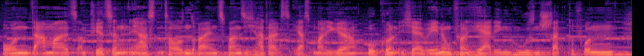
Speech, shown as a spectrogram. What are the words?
Und damals, am 14.01.1023, hat als erstmalige urkundliche Erwähnung von Herdinghusen stattgefunden.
